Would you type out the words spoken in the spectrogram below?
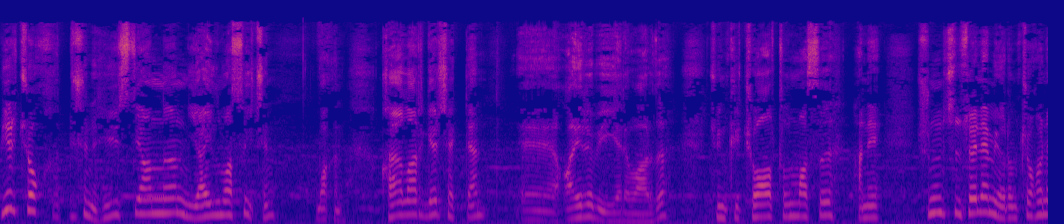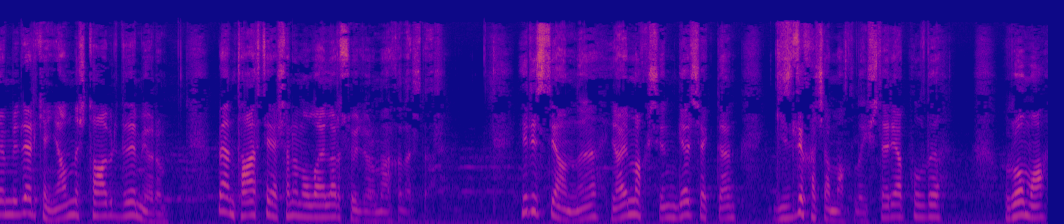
Birçok düşünün Hristiyanlığın yayılması için bakın kayalar gerçekten e, ayrı bir yeri vardı. Çünkü çoğaltılması hani şunun için söylemiyorum çok önemli derken yanlış tabir edemiyorum. Ben tarihte yaşanan olayları söylüyorum arkadaşlar. Hristiyanlığı yaymak için gerçekten gizli kaçamaklı işler yapıldı. Roma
